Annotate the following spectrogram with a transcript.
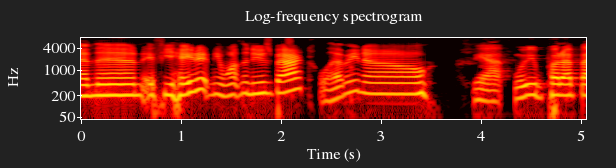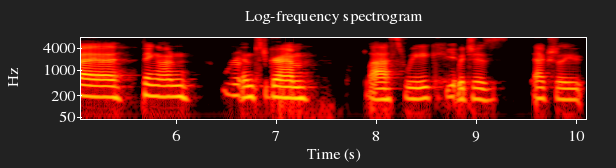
and then if you hate it and you want the news back, let me know. Yeah, we put up a thing on Instagram last week, Ye- which is actually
